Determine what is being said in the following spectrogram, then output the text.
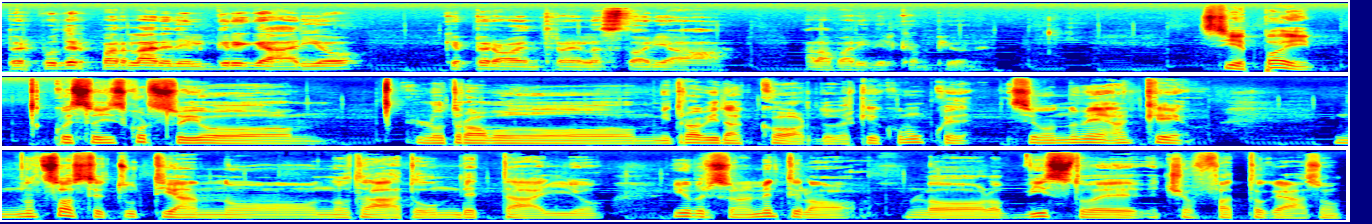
per poter parlare del gregario che però entra nella storia alla pari del campione. Sì, e poi questo discorso io lo trovo, mi trovi d'accordo perché comunque secondo me anche, non so se tutti hanno notato un dettaglio, io personalmente l'ho, l'ho, l'ho visto e ci ho fatto caso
